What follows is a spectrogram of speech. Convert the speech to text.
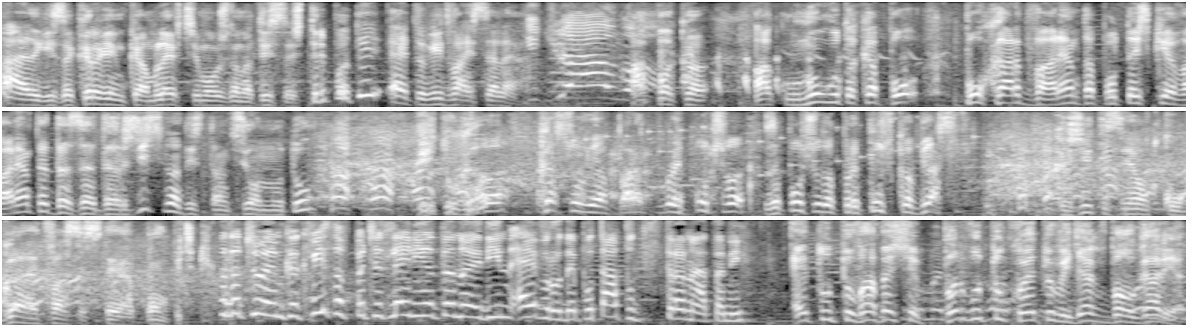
Айде да ги закръгим към лев, че може да натиснеш три пъти. Ето ги 20 лева. А пък а, ако много така по, по-хард варианта, по-тежкия вариант е да задържиш на дистанционното и тогава касовия апарат препочва, започва да препуска бясто. Кажете сега от кога е това с тези помпички? Да чуем какви са впечатленията на един евродепутат от страната ни. Ето това беше първото, което видях в България.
